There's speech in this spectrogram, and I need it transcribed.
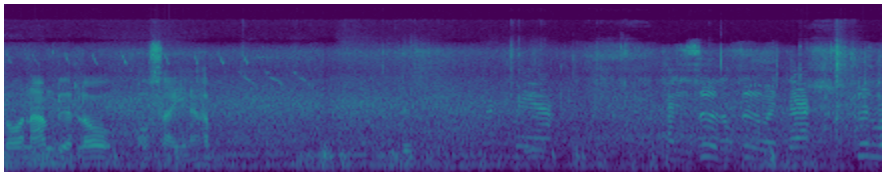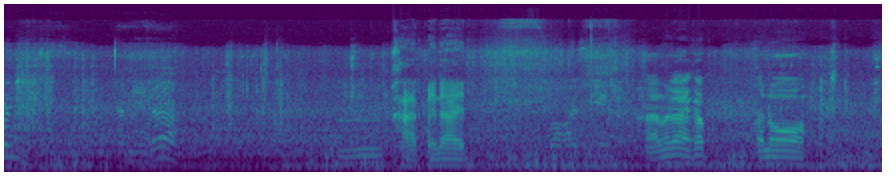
รอ น้ำเดือดแล้วเอาใส่นะครับแม่ใครซื้อต้องซื้อไว้แจ๊กขึ้นมันอันนี้เด้อขาดไม่ได้บอกไอ้สิขายไม่ได้ครับขนอส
